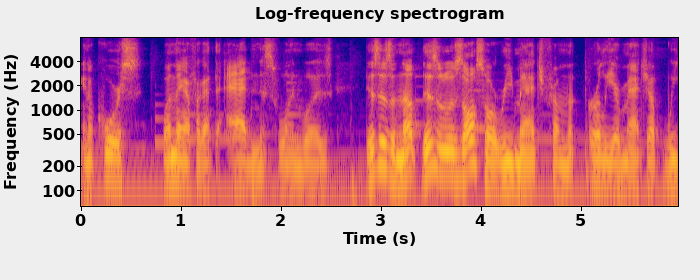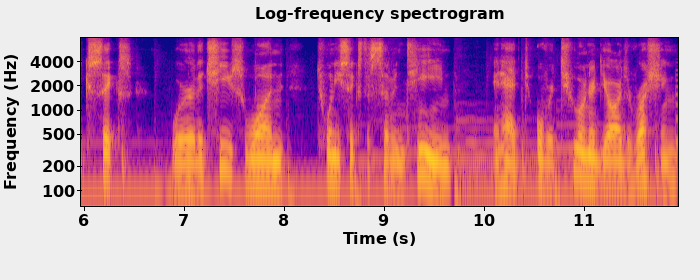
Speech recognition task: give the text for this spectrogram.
And of course, one thing I forgot to add in this one was this is another this was also a rematch from an earlier matchup week 6 where the Chiefs won 26 to 17 and had over 200 yards rushing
